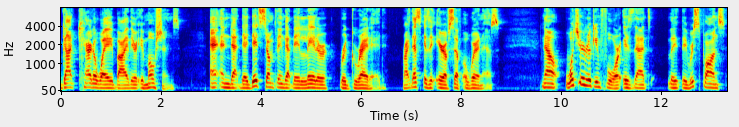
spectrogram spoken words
got carried away by their emotions and, and that they did something that they later regretted, right? That's is an area of self awareness. Now, what you're looking for is that the, the response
